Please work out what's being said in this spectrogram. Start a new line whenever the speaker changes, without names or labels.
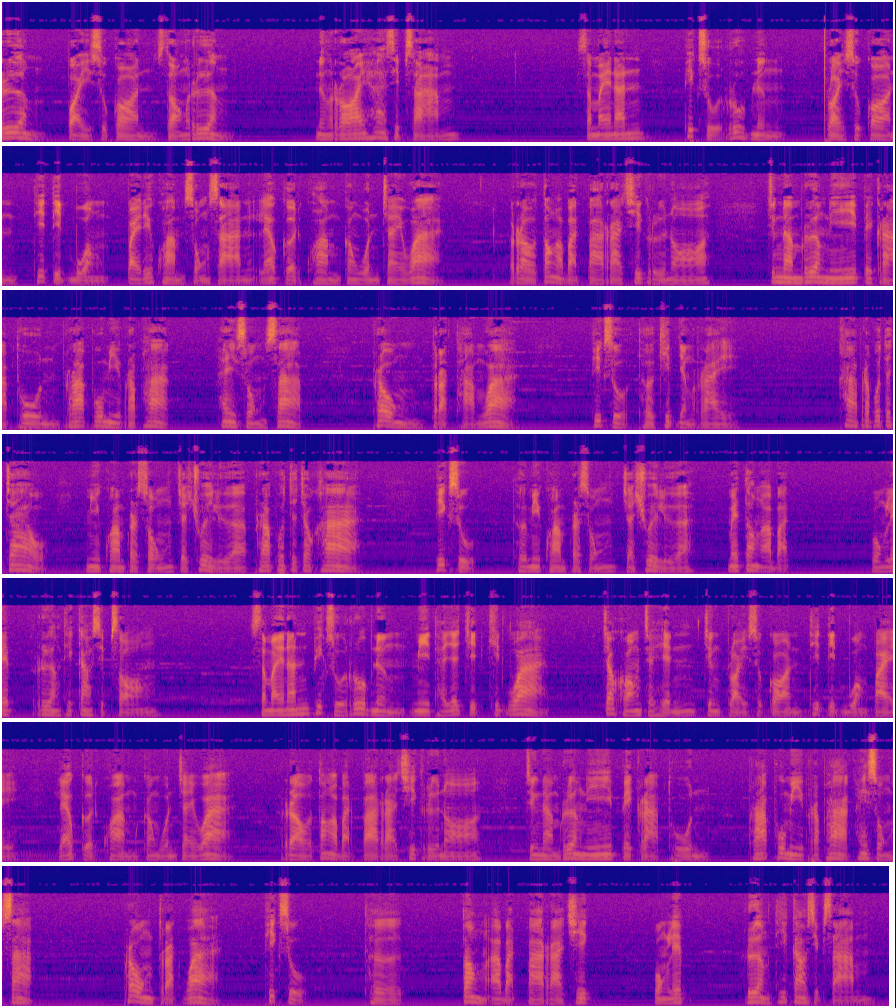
เรื่องปล่อยสุกรสองเรื่อง 153 สมัยนั้นภิกษุรูปหนึ่ง ปล่อยสุกรที่ติดบ่วงไปด้วยความสงสารแล้วเกิดความกังวลใจว่า เราต้องอบัติปาราชิกหรือหนอ จึงนำเรื่องนี้ไปกราบทูลพระผู้มีพระภาคให้ทรงทราบพระองค์ตรัสถามว่า ภิกษุเธอคิดอย่างไร ข้าพระพุทธเจ้า มีความประสงค์จะช่วยเหลือพระพุทธเจ้าข้าภิกษุ เธอมีความประสงค์จะช่วยเหลือไม่ต้องอาบัตวงเล็บเรื่องที่ 92 สมัยนั้นภิกษุรูปหนึ่งมีทายจิตคิดว่า เจ้าของจะเห็นจึงปล่อยสุกรที่ติดบ่วงไป แล้วเกิดความกังวลใจว่า เราต้องอาบัตปาราชิกหรือหนอ จึงนำเรื่องนี้ไปกราบทูล พระผู้มีพระภาคให้ทรงทราบพพระองค์ตรัสว่า ภิกษุ เธอต้องอาบัติปาราชิก วงเล็บเรื่องที่ 93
